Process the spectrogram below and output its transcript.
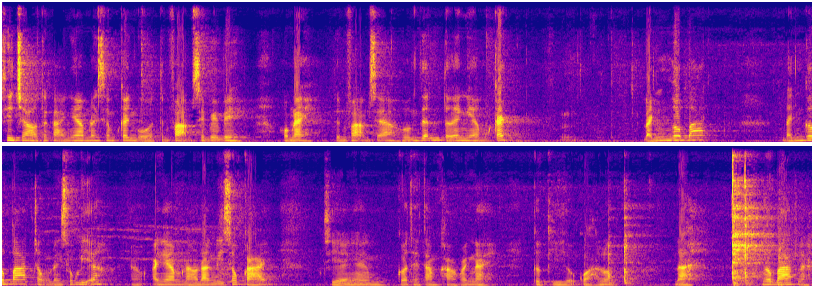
Xin chào tất cả anh em đang xem kênh của Tấn Phạm CBB Hôm nay Tấn Phạm sẽ hướng dẫn tới anh em cách đánh ngớp bát Đánh ngớp bát trong đánh sóc đĩa. Đó, Anh em nào đang đi sóc cái Thì anh em có thể tham khảo cách này Cực kỳ hiệu quả luôn. Này ngớp bát này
